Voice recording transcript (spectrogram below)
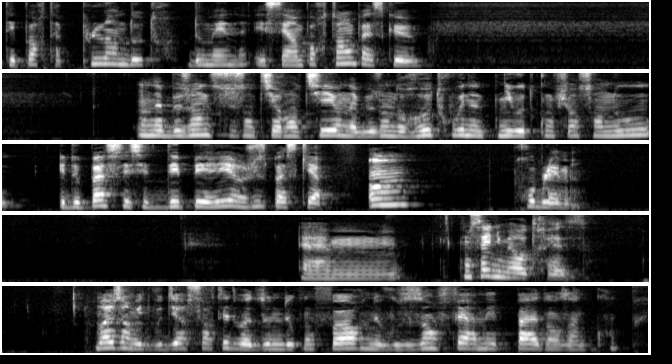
des portes à plein d'autres domaines. Et c'est important parce que on a besoin de se sentir entier, on a besoin de retrouver notre niveau de confiance en nous et de ne pas se laisser dépérir juste parce qu'il y a un problème. Euh, conseil numéro 13. Moi, j'ai envie de vous dire, sortez de votre zone de confort, ne vous enfermez pas dans un couple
